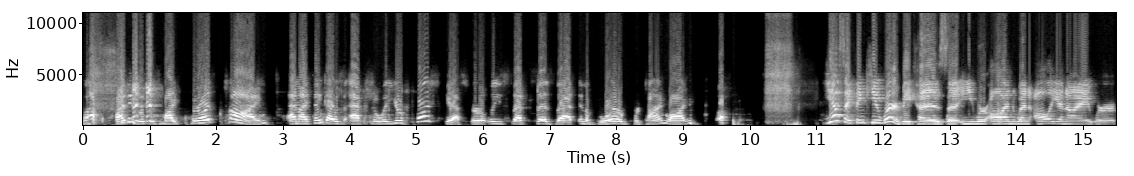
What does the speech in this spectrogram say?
I think this is my fourth time and I think I was actually your first guest, or at least that says that in a blurb for Timeline. yes, I think you were because uh, you were on when Ollie and I were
